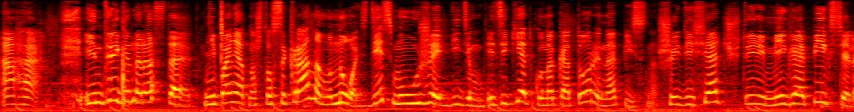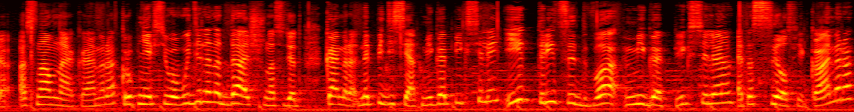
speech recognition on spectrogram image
Ага, интрига нарастает. Непонятно, что с экраном, но здесь мы уже видим этикетку, на которой написано 64 мегапикселя. Основная камера, крупнее всего выделена. Дальше у нас идет камера на 50 мегапикселей и 32 мегапикселя. Это селфи-камера.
